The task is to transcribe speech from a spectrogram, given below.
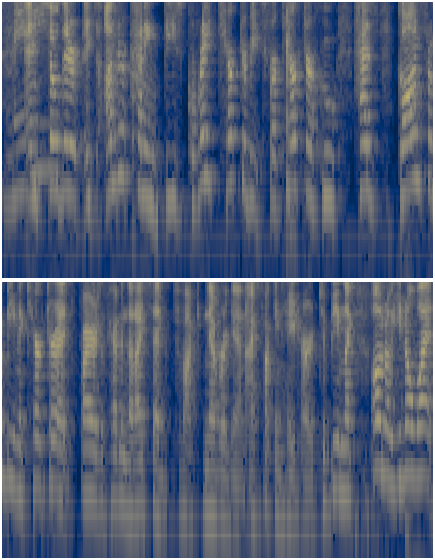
Maybe- And so they're it's undercutting these great character beats for a character who has gone from being a character at Fires of Heaven that I said fuck never again. I fucking hate her to being like, oh no, you know what?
